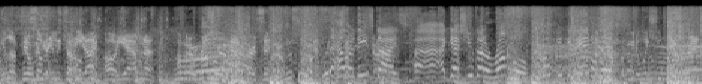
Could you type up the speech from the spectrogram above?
Hey, look, there's somebody we can beat up. Oh yeah, I'm gonna, I'm gonna rumble with that person. Who the hell are these guys? I, I- guess you got a rumble. I hope you can handle this. You're gonna wish you never ran.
